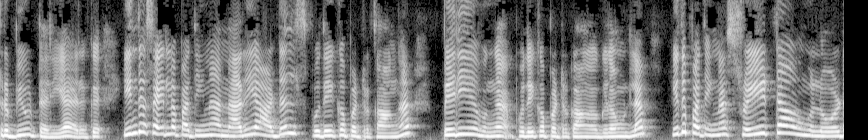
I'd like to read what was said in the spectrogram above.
ட்ரிபியூட்டரியாக இருக்குது இந்த சைடில் பார்த்தீங்கன்னா நிறைய அடல்ட்ஸ் புதைக்கப்பட்டிருக்காங்க. பெரியவங்க புதைக்கப்பட்டிருக்காங்க கிரவுண்டில் இது பார்த்தீங்கன்னா ஸ்ட்ரெயிட்டாக அவங்களோட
